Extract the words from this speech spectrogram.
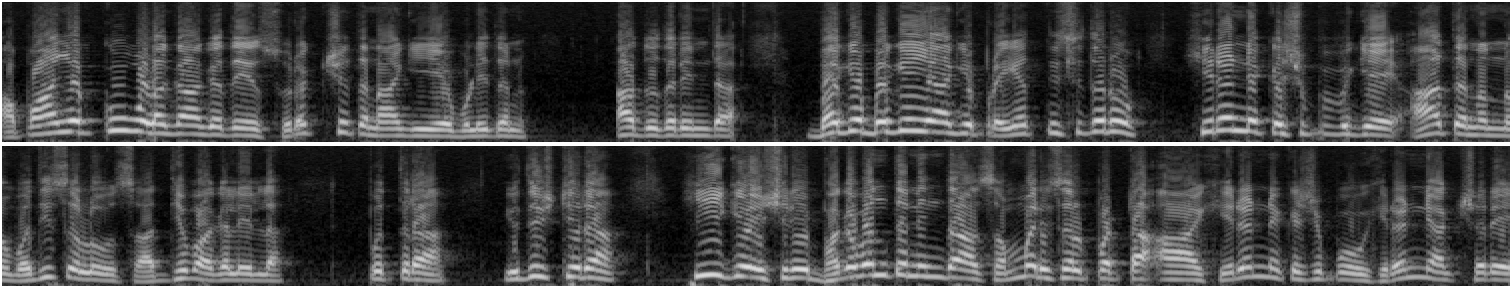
ಅಪಾಯಕ್ಕೂ ಒಳಗಾಗದೆ ಸುರಕ್ಷಿತನಾಗಿಯೇ ಉಳಿದನು. ಆದುದರಿಂದ ಬಗೆ ಬಗೆಯಾಗಿ ಪ್ರಯತ್ನಿಸಿದರೂ ಹಿರಣ್ಯಕಶಿಪುವಿಗೆ ಆತನನ್ನು ವಧಿಸಲು ಸಾಧ್ಯವಾಗಲಿಲ್ಲ. ಪುತ್ರ ಯುಧಿಷ್ಠಿರ, ಹೀಗೆ ಶ್ರೀ ಭಗವಂತನಿಂದ ಸಂಹರಿಸಲ್ಪಟ್ಟ ಆ ಹಿರಣ್ಯಕಶಿಪು ಹಿರಣ್ಯಾಕ್ಷರೇ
